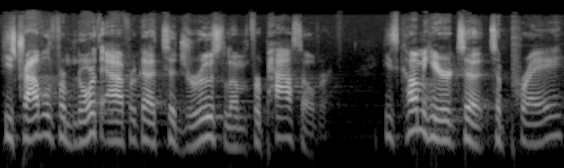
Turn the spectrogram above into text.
He's traveled from North Africa to Jerusalem for Passover. He's come here to, to pray,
